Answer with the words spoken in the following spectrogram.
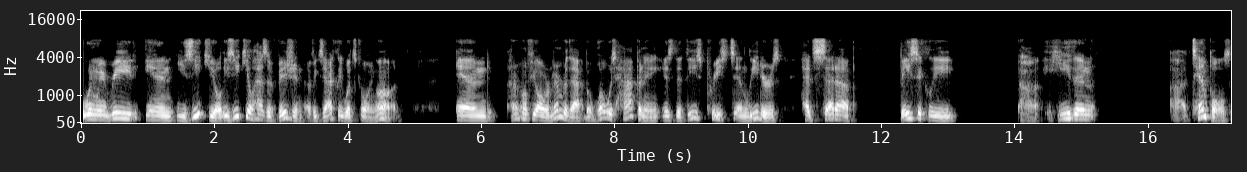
when we read in Ezekiel, Ezekiel has a vision of exactly what's going on. And I don't know if you all remember that, but what was happening is that these priests and leaders had set up basically uh, heathen uh, temples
